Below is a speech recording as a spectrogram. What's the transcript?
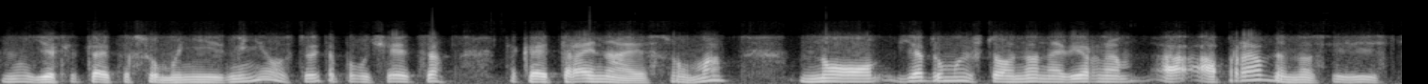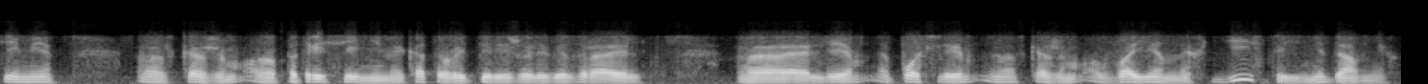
если эта сумма не изменилась, то это получается такая тройная сумма. Но я думаю, что она, наверное, оправдана в связи с теми, э, скажем, потрясениями, которые пережили в Израиль после, скажем, военных действий недавних.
